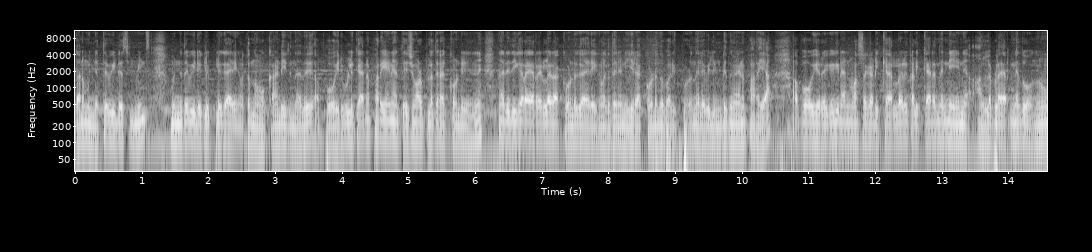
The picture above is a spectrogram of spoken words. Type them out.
അതാണ് മുന്നത്തെ വീഡിയോസിൽ മീൻസ് മുന്നത്തെ വീഡിയോ ക്ലിപ്പിൽ കാര്യങ്ങളൊക്കെ നോക്കാണ്ടിരുന്നത്. അപ്പോൾ ഒരു പുള്ളിക്കാരൻ പറയുകയാണെങ്കിൽ അത്യാവശ്യം കുഴപ്പമില്ലാത്തൊരു അക്കൗണ്ടിന് നല്ല രീതിക്ക് റയറുള്ള ഒരു അക്കൗണ്ട് കാര്യങ്ങളൊക്കെ തന്നെയാണ് ഈ ഒരു അക്കൗണ്ട് എന്ന് പറയും ഇപ്പോഴും നിലവിലുണ്ടെന്ന് വേണം പറയാം. അപ്പോൾ ഹീറോയ്ക്ക് ഗ്രാൻഡ് മാസ്റ്റർ കളിക്കാറുള്ള ഒരു കളിക്കാരൻ തന്നെയാണ്. നല്ല പ്ലെയറിനെ തോന്നുന്നു.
